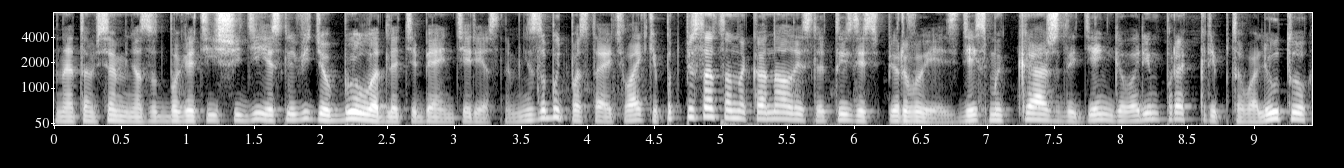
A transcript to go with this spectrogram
На этом все. Меня зовут Богатейший Ди. Если видео было для тебя интересным, не забудь поставить лайк и подписаться на канал, если ты здесь впервые. Здесь мы каждый день говорим про криптовалюту,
